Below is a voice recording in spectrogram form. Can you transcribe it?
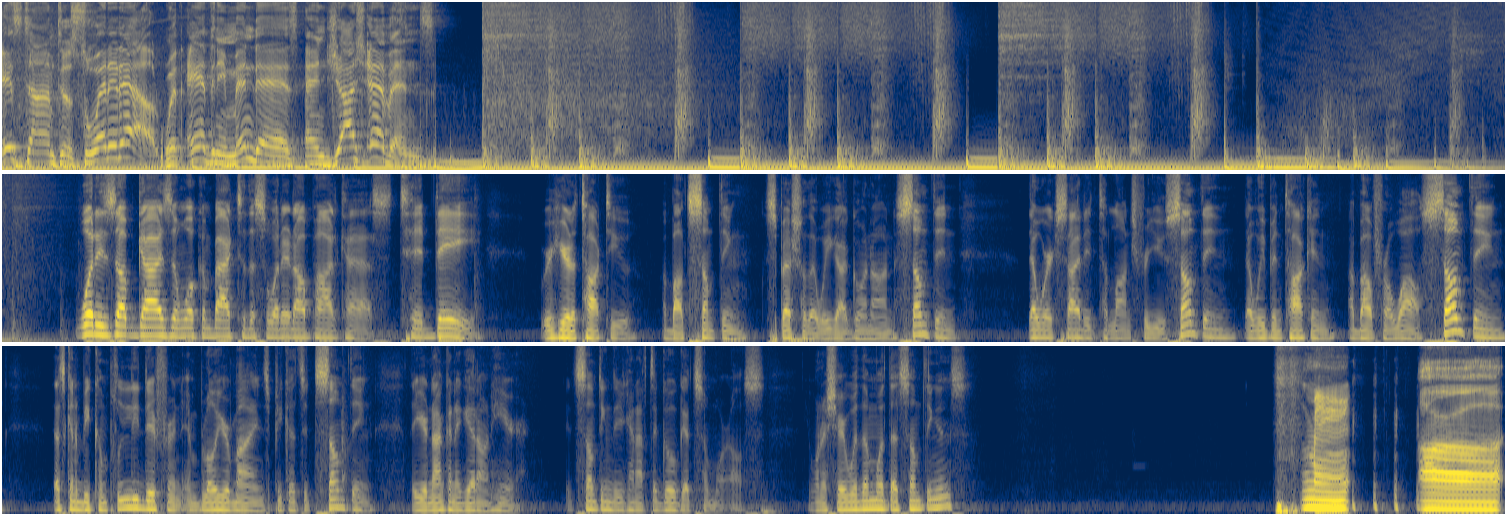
It's time to sweat it out with Anthony Mendez and Josh Evans. What is up, guys, and welcome back to the Sweat It Out podcast. Today, we're here to talk to you about something special that we got going on, something that we're excited to launch for you, something that we've been talking about for a while, something that's going to be completely different and blow your minds because it's something that you're not going to get on here. It's something that you're going to have to go get somewhere else. You want to share with them what that something is? Meh. uh,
